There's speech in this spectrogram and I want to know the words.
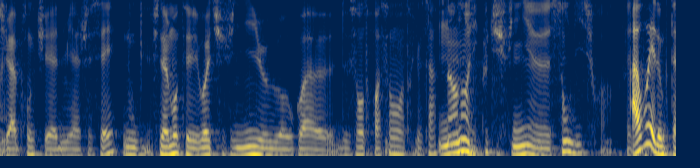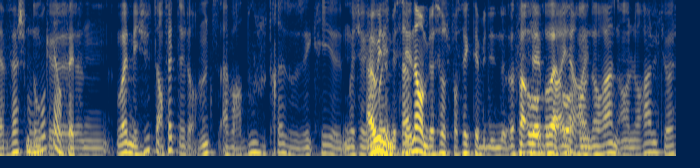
tu apprends que tu es admis à HEC. Donc finalement, t'es- ouais, tu finis euh, quoi, euh, 200, 300, un truc comme ça. Non, non, écoute, je finis euh, 110, je crois. En fait. Ah ouais, donc t'as vachement Donc, monté en fait. euh, Ouais, mais juste, en fait, alors, rien que avoir 12 ou 13 aux écrits, euh, moi j'avais. Ah oui, ouais, mais ça. c'est énorme, bien sûr, je pensais que t'avais des notes Enfin, faibles ouais, en, hein. oral, en oral, tu vois.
